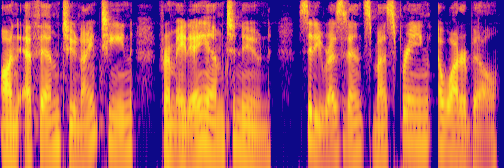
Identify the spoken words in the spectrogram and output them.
on FM 219 from 8 a.m. to noon. City residents must bring a water bill.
